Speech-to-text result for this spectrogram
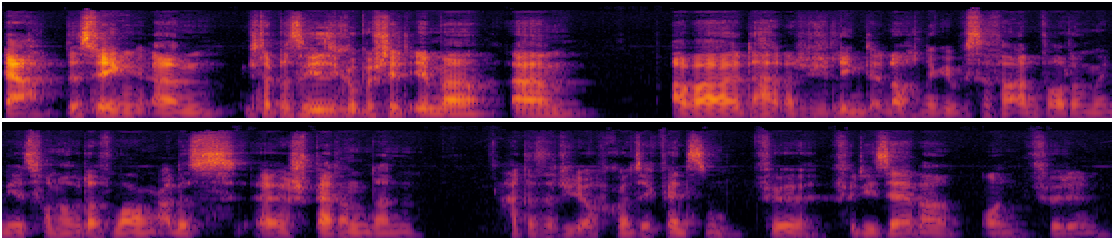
ja, deswegen, ähm, ich glaube, das Risiko besteht immer, ähm, aber da hat natürlich LinkedIn auch eine gewisse Verantwortung. Wenn die jetzt von heute auf morgen alles äh, sperren, dann hat das natürlich auch Konsequenzen für, für die selber und für den,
